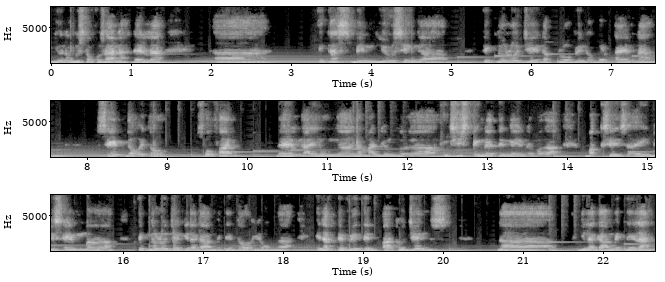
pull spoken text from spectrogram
yun ang gusto ko sana dahil uh, uh, it has been using uh, technology na proven over time na safe daw ito so far dahil nga yung uh, naman yung mga existing natin ngayon ng mga vaccines ay the same uh, technology ang ginagamit dito, yung uh, inactivated pathogens na ginagamit nila.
